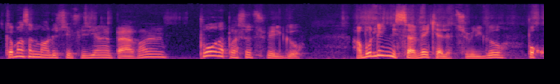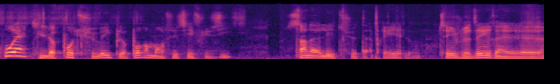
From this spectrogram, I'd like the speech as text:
Il commence à demander ses fusils un par un pour après ça tuer le gars. En bout de ligne, il savait qu'elle allait tuer le gars. Pourquoi qu'il l'a pas tué et il n'a pas ramassé ses fusils? Sans aller tout de suite après? Tu sais, je veux dire, euh,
